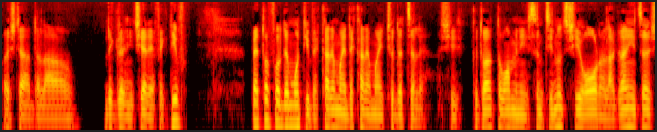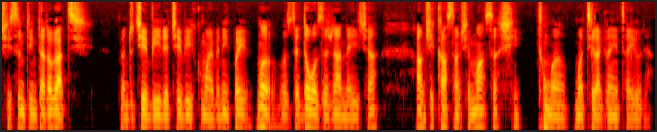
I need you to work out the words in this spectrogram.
ăștia de la de grăniciere efectiv, pe tot fel de motive, care mai de care mai ciudățele. Și câteodată oamenii sunt ținuți și o oră la graniță și sunt interogați. Pentru ce vii, de ce vii, cum ai venit? Păi, mă, sunt de 20 de ani de aici, am și casă, am și masă și tu mă, mă ții la granița iurea.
